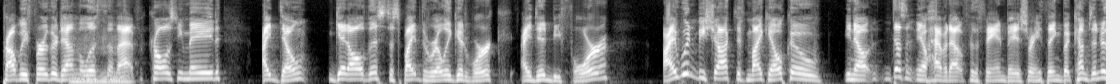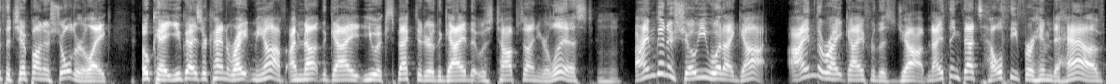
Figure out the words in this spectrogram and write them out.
probably further down the list than mm-hmm. that for calls you made. I don't get all this despite the really good work I did before. I wouldn't be shocked if Mike Elko, you know, doesn't you know have it out for the fan base or anything, but comes in with a chip on his shoulder, like, okay, you guys are kind of writing me off. I'm not the guy you expected or the guy that was tops on your list. Mm-hmm. I'm going to show you what I got. I'm the right guy for this job, and I think that's healthy for him to have,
